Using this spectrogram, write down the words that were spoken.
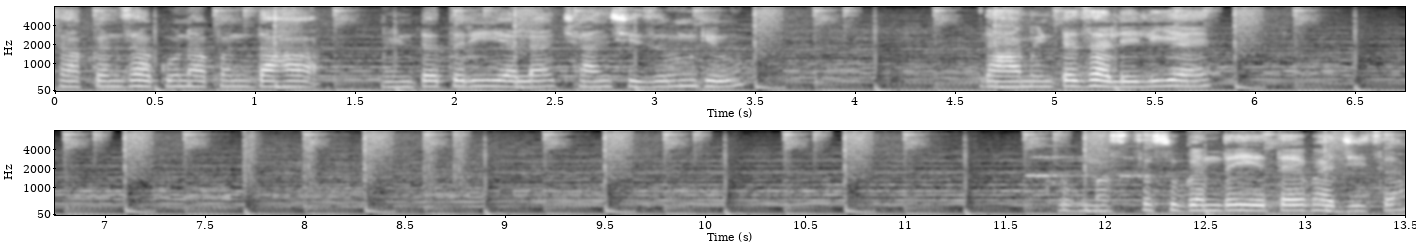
झाकण झाकून आपण दहा मिनटं तरी याला छान शिजवून घेऊ. दहा मिनटं झालेली आहेत. खूप मस्त सुगंध येत आहे भाजीचा.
